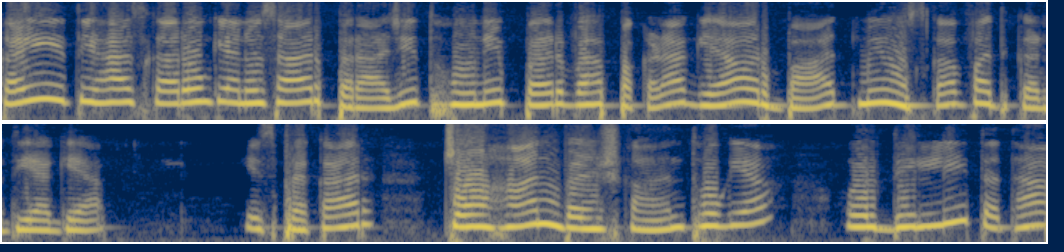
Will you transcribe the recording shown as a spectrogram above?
कई इतिहासकारों के अनुसार पराजित होने पर वह पकड़ा गया और बाद में उसका वध कर दिया गया। इस प्रकार चौहान वंश का अंत हो गया और दिल्ली तथा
